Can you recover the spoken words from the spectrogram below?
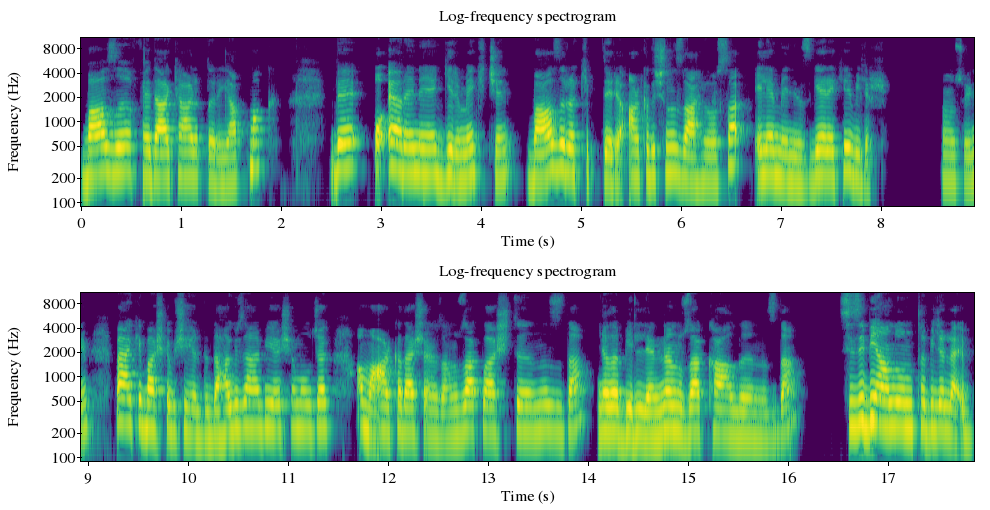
bazı fedakarlıkları yapmak ve o arenaya girmek için bazı rakipleri arkadaşınız dahi olsa elemeniz gerekebilir. Onu söyleyeyim. Belki başka bir şehirde daha güzel bir yaşam olacak ama arkadaşlarınızdan uzaklaştığınızda ya da birilerinden uzak kaldığınızda sizi bir anda unutabilirler. E,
